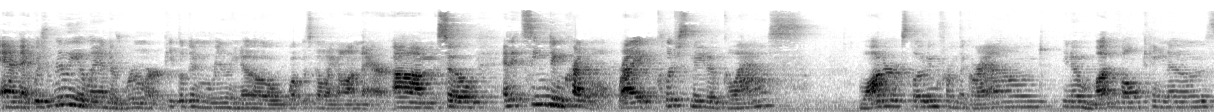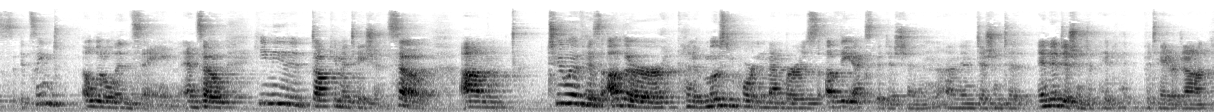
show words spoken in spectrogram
And it was really a land of rumor. People didn't really know what was going on there. Um, so, and it seemed incredible, right? Cliffs made of glass, water exploding from the ground, you know, mud volcanoes. It seemed a little insane. And so he needed documentation. So, um, two of his other kind of most important members of the expedition, um, in addition to in addition to Potato John,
